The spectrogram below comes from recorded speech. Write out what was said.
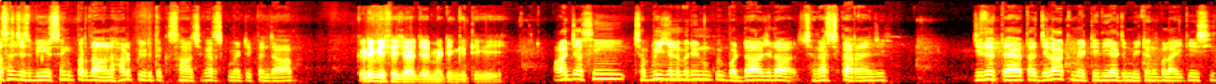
ਦਾਸ ਜਸਬੀਰ ਸਿੰਘ ਪ੍ਰਧਾਨ ਹੜ੍ਹ ਪੀੜਤ ਕਿਸਾਨ ਸੰਘਰਸ਼ ਕਮੇਟੀ ਪੰਜਾਬ। ਕਿਹੜੇ ਵਿਸ਼ੇ 'ਚ ਅੱਜ ਮੀਟਿੰਗ ਕੀਤੀ ਗਈ? ਅੱਜ ਅਸੀਂ 26 ਜਨਵਰੀ ਨੂੰ ਕੋਈ ਵੱਡਾ ਜਿਹੜਾ ਸੰਘਰਸ਼ ਕਰ ਰਹੇ ਹਾਂ ਜੀ। ਜਿਹਦੇ ਤਹਿਤ ਜ਼ਿਲ੍ਹਾ ਕਮੇਟੀ ਦੀ ਅੱਜ ਮੀਟਿੰਗ ਬੁਲਾਈ ਗਈ ਸੀ।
